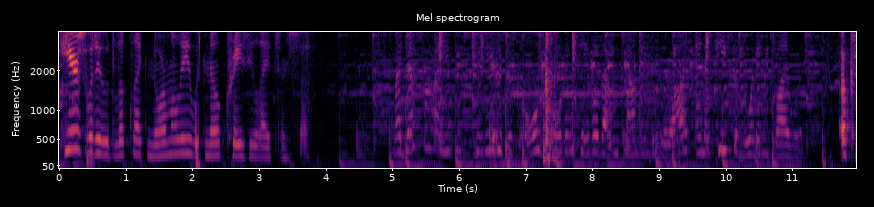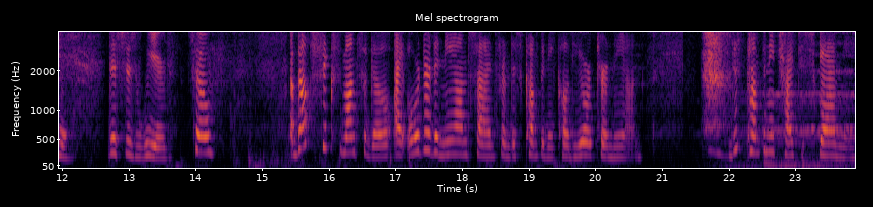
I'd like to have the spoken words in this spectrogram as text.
Here's what it would look like normally with no crazy lights and stuff. My desk for my YouTube studio is this old folding table that we found in the garage and a piece of wooden plywood. Okay, this is weird. So, about six months ago, I ordered a neon sign from this company called Your Turn Neon. This company tried to scam me.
